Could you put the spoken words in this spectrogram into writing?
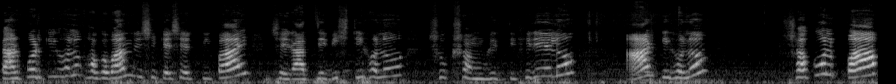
তারপর কি হলো? ভগবান ঋষিকেশের কৃপায় সেই রাজ্যে বৃষ্টি হলো, সুখ সমৃদ্ধি ফিরে এলো। আর কি হলো? সকল পাপ,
